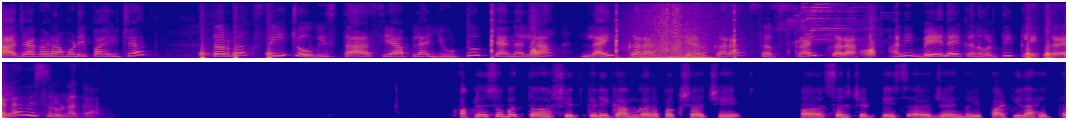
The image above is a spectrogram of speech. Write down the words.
ताज्या घडामोडी पाहिजेत? तर मग सी चोवीस तास या आपल्या यूट्यूब चॅनलला लाईक करा शेअर करा सबस्क्राईब करा आणि बेल आयकनवरती क्लिक करायला विसरू नका. आपल्यासोबत शेतकरी कामगार पक्षाचे सरचिटणीस जयंतभाई पाटील आहेत.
